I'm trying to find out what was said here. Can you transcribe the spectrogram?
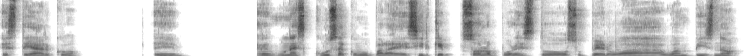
este arco eh, eh, una excusa como para decir que solo por esto superó a One Piece. No,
